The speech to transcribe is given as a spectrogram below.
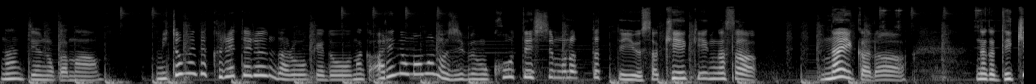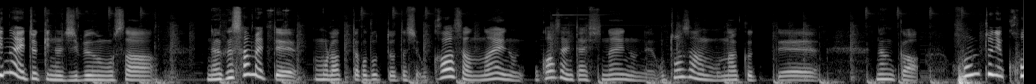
何て言うのかな認めてくれてるんだろうけどなんかありのままの自分を肯定してもらったっていうさ経験がさないからなんかできない時の自分をさ慰めてもらったことって私お母さんないのお母さんに対してないのね。お父さんもなくってなんか本当に向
